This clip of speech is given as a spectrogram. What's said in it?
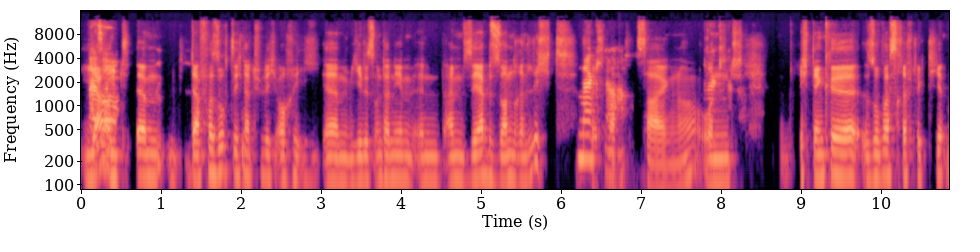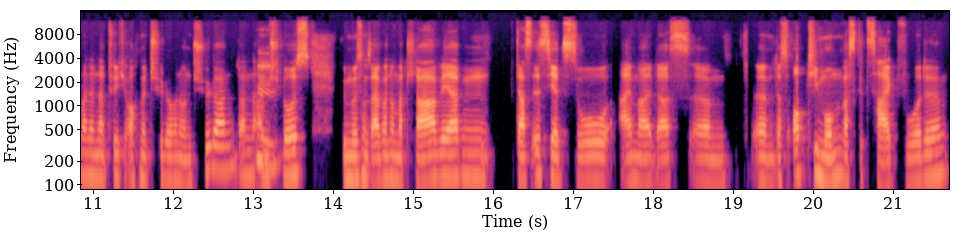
Ja, also, und ähm, da versucht sich natürlich auch ähm, jedes Unternehmen in einem sehr besonderen Licht zu zeigen. Ne? Und ich denke, sowas reflektiert man dann natürlich auch mit Schülerinnen und Schülern dann am hm. Schluss. Wir müssen uns einfach nochmal klar werden, das ist jetzt so einmal das, ähm, ähm, das Optimum, was gezeigt wurde.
